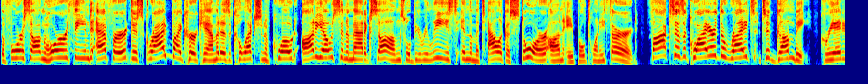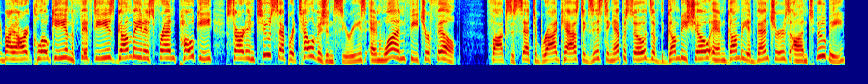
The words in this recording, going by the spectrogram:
The four song horror themed effort, described by Kirk Hammett as a collection of, quote, audio cinematic songs, will be released in the Metallica store on April 23rd. Fox has acquired the rights to Gumby. Created by Art Clokey in the 50s, Gumby and his friend Pokey starred in two separate television series and one feature film. Fox is set to broadcast existing episodes of The Gumby Show and Gumby Adventures on Tubi.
